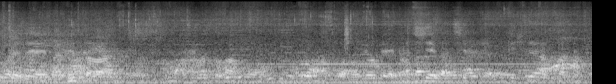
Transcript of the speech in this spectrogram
시골에 대해 말했던 생각도 하고 농협의 가치의 가치를 좀것 같아서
